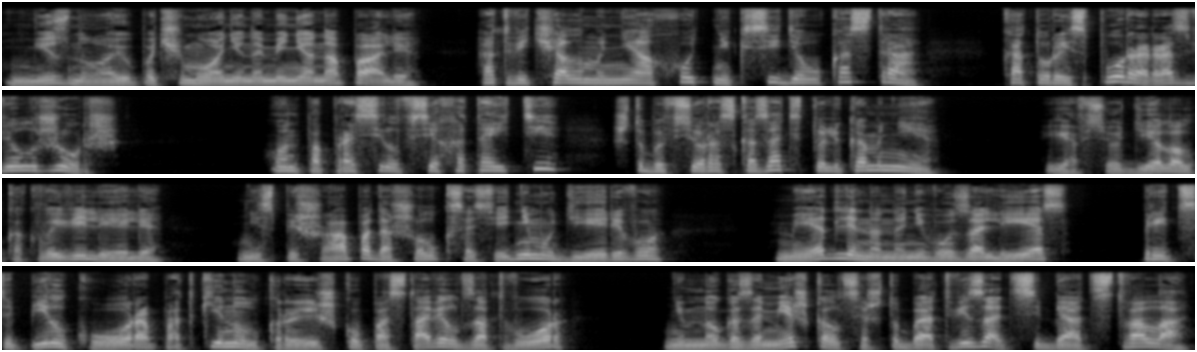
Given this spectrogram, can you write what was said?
«Не знаю, почему они на меня напали», — отвечал мне охотник, сидя у костра, который споро развел Жорж. Он попросил всех отойти, чтобы все рассказать только мне. «Я все делал, как вы велели. Не спеша подошел к соседнему дереву, медленно на него залез, прицепил короб, подкинул крышку, поставил затвор, немного замешкался, чтобы отвязать себя от ствола.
